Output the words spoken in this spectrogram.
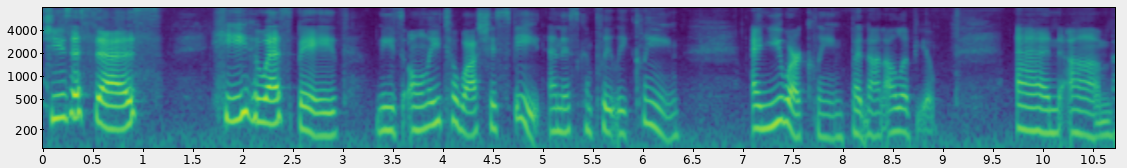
Jesus says, He who has bathed needs only to wash his feet and is completely clean. And you are clean, but not all of you. And um,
